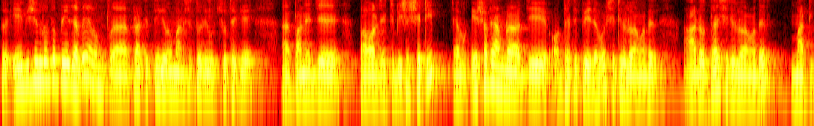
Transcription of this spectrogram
তো এই বিষয়গুলো তো পেয়ে যাবে এবং প্রাকৃতিক এবং মানুষের তৈরি উৎস থেকে পানির যে পাওয়ার যে একটি বিষয় সেটি এবং এর সাথে আমরা যে অধ্যায়টি পেয়ে যাব সেটি হলো আমাদের আট অধ্যায়, সেটি হলো আমাদের মাটি।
